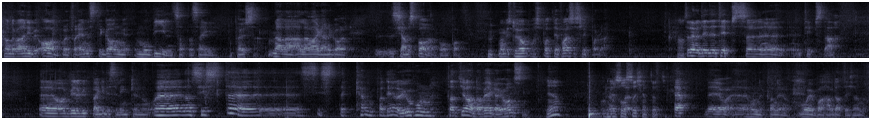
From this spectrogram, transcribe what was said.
kan det være de blir avbrutt for eneste gang mobilen setter seg på pause. Eller, eller hver gang det går skjermspareren på. på. Men hvis du hører på Spotify, så slipper du det. Så det er et lite tips, eh, tips der. Eh, og vi legger ut begge disse linkene nå. Eh, den siste, eh, siste Hvem var det? da? Jo, hun Tatjana Vega Johansen. Ja. Hun høres også kjent ut. Ja, det jo, hun kan jo, må jo bare hevde at jeg kjenner.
